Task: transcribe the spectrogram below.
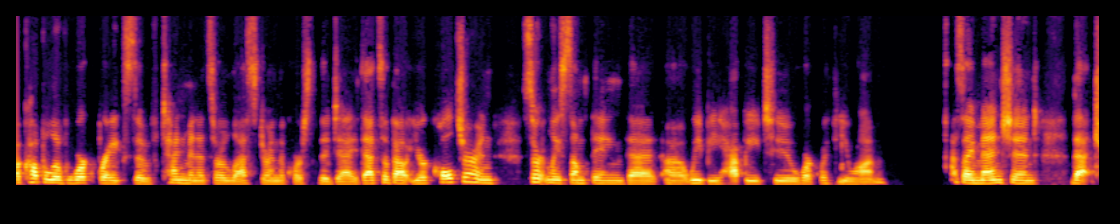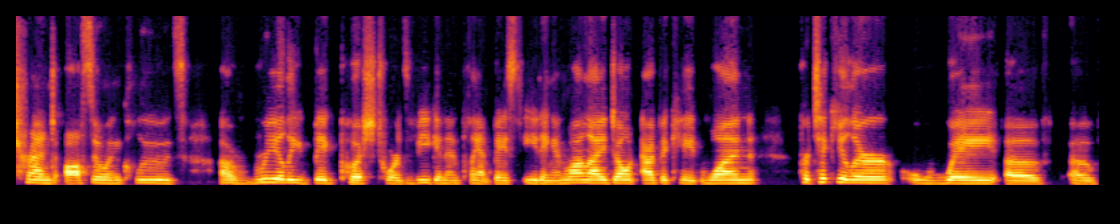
a couple of work breaks of 10 minutes or less during the course of the day? That's about your culture and certainly something that uh, we'd be happy to work with you on. As I mentioned, that trend also includes a really big push towards vegan and plant based eating. And while I don't advocate one particular way of of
